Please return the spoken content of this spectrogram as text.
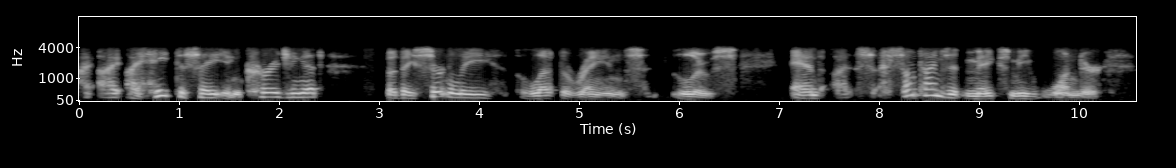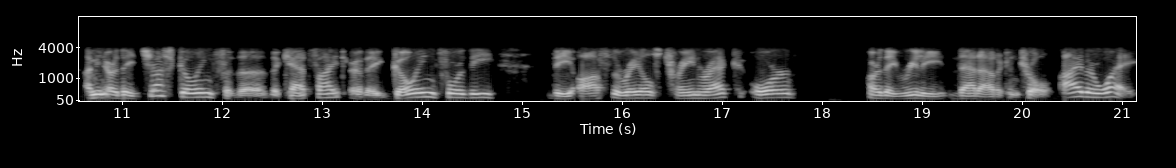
I, I, I hate to say encouraging it, but they certainly let the reins loose. And sometimes it makes me wonder. I mean, are they just going for the the cat fight? Are they going for the the off the rails train wreck, or are they really that out of control? Either way,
